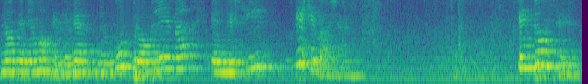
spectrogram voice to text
No tenemos que tener ningún problema en decir que se vayan. Entonces,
